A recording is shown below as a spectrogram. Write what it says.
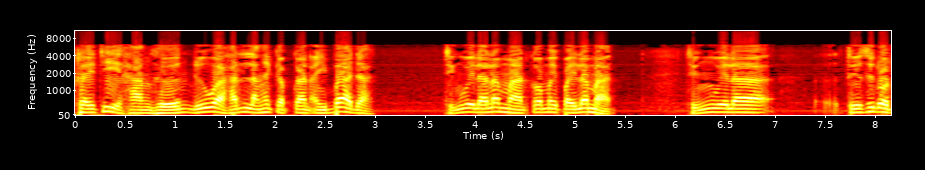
ใครที่ห่างเหินหรือว่าหันหลังให้กับการอิบาดะถึงเวลาละหมาดก็ไม่ไปละหมาด ถึงเวลาถือสินอด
